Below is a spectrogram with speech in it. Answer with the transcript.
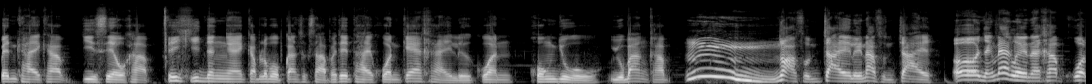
เป็นใครครับ g ีเซลครับ พี่คิดยังไงกับระบบการศึกษาประเทศไทยควรแก้ไขหรือควรคงอยู่อยู่บ้างครับ อืม น่าสนใจเลยน่าสนใจ เออ อย่างแรกเลยนะครับ ควร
